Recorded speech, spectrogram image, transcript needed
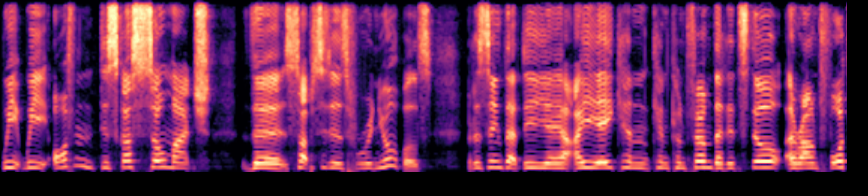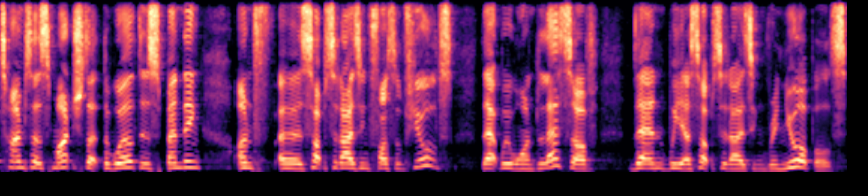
We, we often discuss so much the subsidies for renewables, but I think that the uh, IEA can, can confirm that it's still around four times as much that the world is spending on uh, subsidizing fossil fuels that we want less of than we are subsidizing renewables.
